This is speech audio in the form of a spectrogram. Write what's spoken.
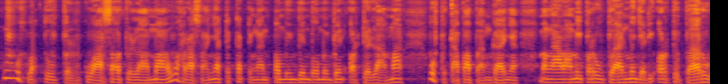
Uh, waktu berkuasa Orde Lama, wah rasanya dekat dengan pemimpin-pemimpin Orde Lama. Wah, betapa bangganya mengalami perubahan menjadi Orde Baru.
